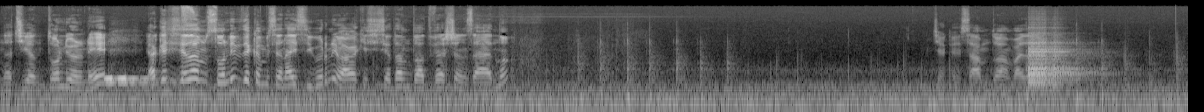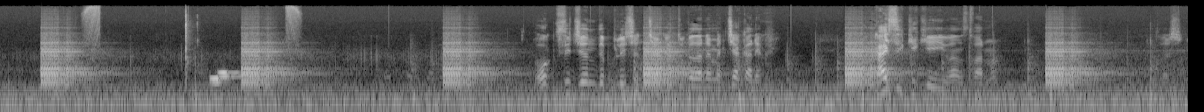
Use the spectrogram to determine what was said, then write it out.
Значи Антонио не. Ја ќе си седам со нив дека ми се најсигурни, вака ќе си седам до Adversion заедно. Чекај, сам доам, вајде. Oxygen depletion, чекај тука да не ме чека некој. Кај си Кики Иван стварно? Adversion.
